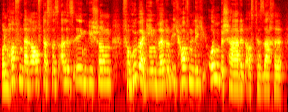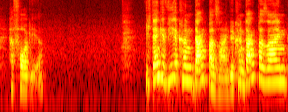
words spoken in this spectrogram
und hoffen darauf, dass das alles irgendwie schon vorübergehen wird und ich hoffentlich unbeschadet aus der Sache hervorgehe. Ich denke, wir können dankbar sein. Wir können dankbar sein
